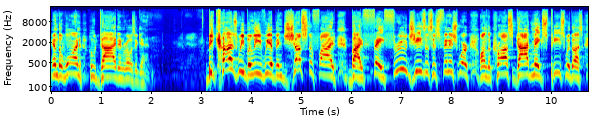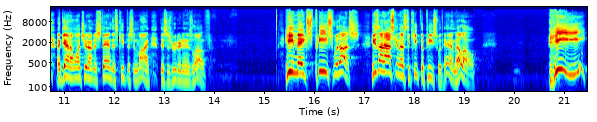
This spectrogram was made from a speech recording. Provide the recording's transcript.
in the one who died and rose again. Because we believe we have been justified by faith through Jesus' finished work on the cross, God makes peace with us. Again, I want you to understand this, keep this in mind. This is rooted in His love. He makes peace with us. He's not asking us to keep the peace with Him. Hello. He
